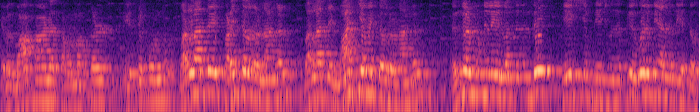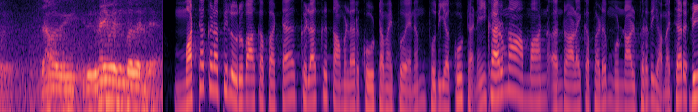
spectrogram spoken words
எமது மாகாண தமிழ் மக்கள் ஏற்றுக்கொண்டு வரலாற்றை படைத்தவர்கள் நாங்கள் வரலாற்றை மாற்றியமைத்தவர்கள் நாங்கள் எங்கள் முன்னிலையில் வந்து நின்று தேசியம் பேசுவதற்கு எவருமே அருகதையற்றவர்கள் அதாவது இது இணைவு என்பதல்ல. மட்டக்களப்பில் உருவாக்கப்பட்ட கிழக்கு தமிழர் கூட்டமைப்பு எனும் புதிய கூட்டணி கருணா அம்மான் என்று அழைக்கப்படும் முன்னாள் பிரதி அமைச்சர் வி.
